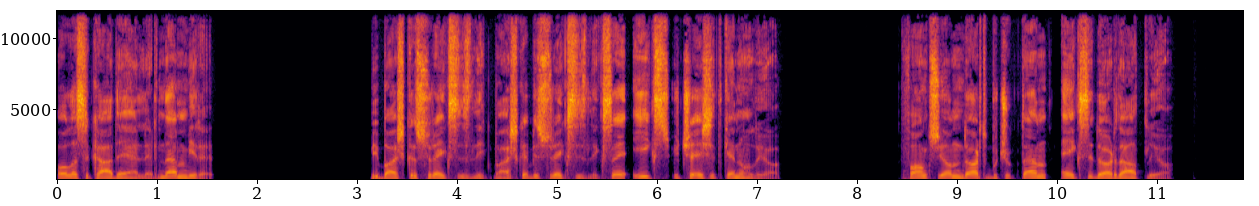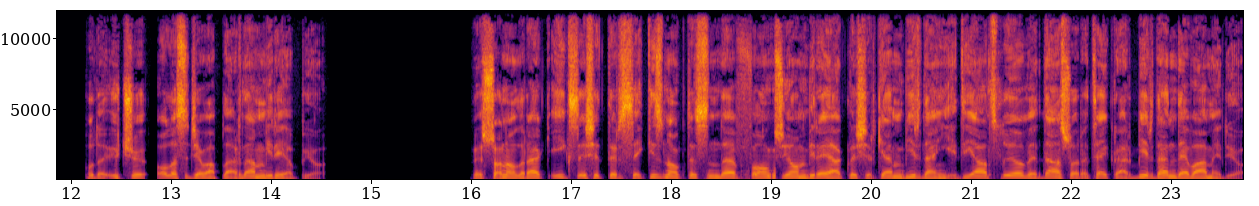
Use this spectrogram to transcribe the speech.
olası k değerlerinden biri. Bir başka süreksizlik, başka bir süreksizlikse x 3'e eşitken oluyor. Fonksiyon 4,5'tan eksi 4'e atlıyor. Bu da 3'ü olası cevaplardan biri yapıyor. Ve son olarak x eşittir 8 noktasında fonksiyon 1'e yaklaşırken 1'den 7'ye atlıyor ve daha sonra tekrar 1'den devam ediyor.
